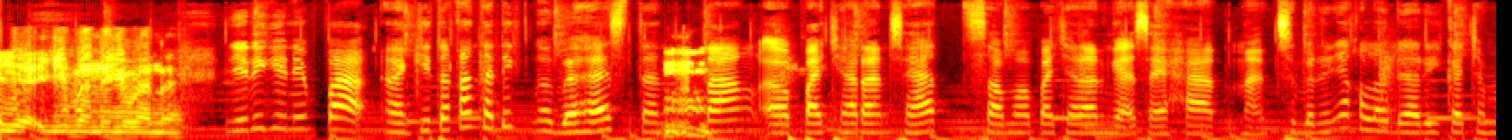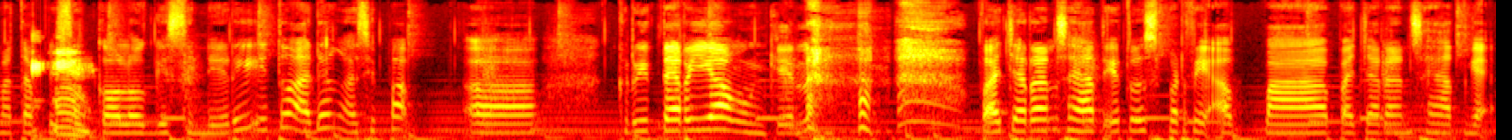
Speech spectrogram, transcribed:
Iya, gimana gimana? Jadi gini Pak, nah kita kan tadi ngebahas tentang eh, pacaran sehat sama pacaran nggak sehat. Nah sebenarnya kalau dari kacamata Mm-mm. psikologis sendiri itu ada nggak sih Pak eh, kriteria mungkin pacaran sehat itu seperti apa? Pacaran sehat nggak?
